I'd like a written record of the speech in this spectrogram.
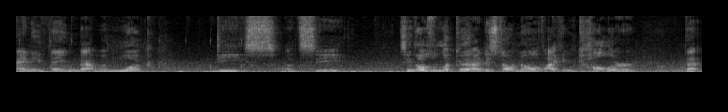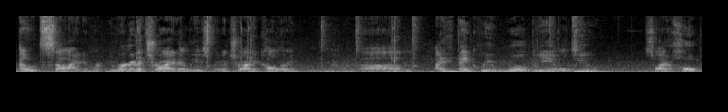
Anything that would look decent. Let's see. See, those would look good. I just don't know if I can color that outside. We're, we're going to try it at least. We're going to try to color it. Um, I think we will be able to. So I hope,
